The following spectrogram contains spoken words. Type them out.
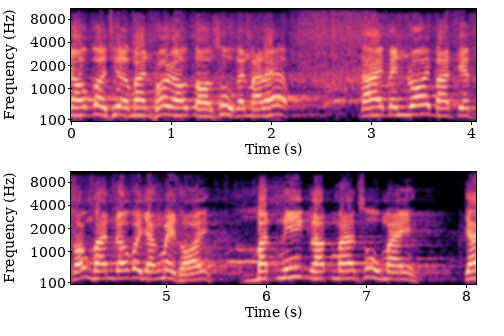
เราก็เชื่อมั่นเพราะเราต่อสู้กันมาแล้ว ตายเป็นร้อยบาดเจ็บสองพันเราก็ยังไม่ถอย บัดนี้กลับมาสู้ใหม่ จะ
